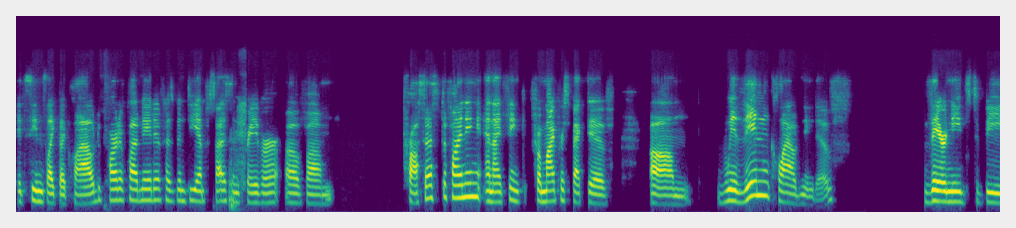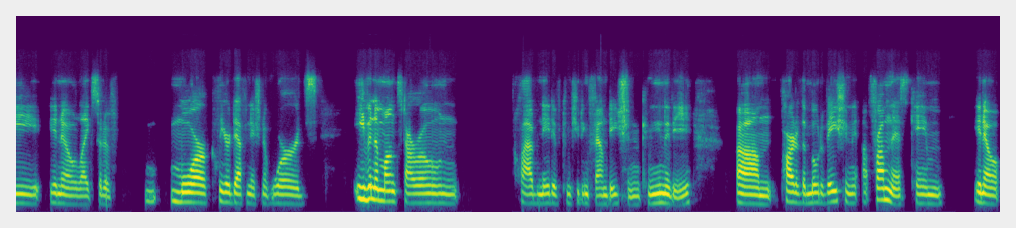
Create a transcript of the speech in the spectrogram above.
it seems like the cloud part of cloud native has been de-emphasized in favor of, um, process defining. And I think from my perspective, um, within cloud native, there needs to be, you know, like sort of more clear definition of words, even amongst our own cloud native computing foundation community. Um, part of the motivation uh, from this came, you know,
